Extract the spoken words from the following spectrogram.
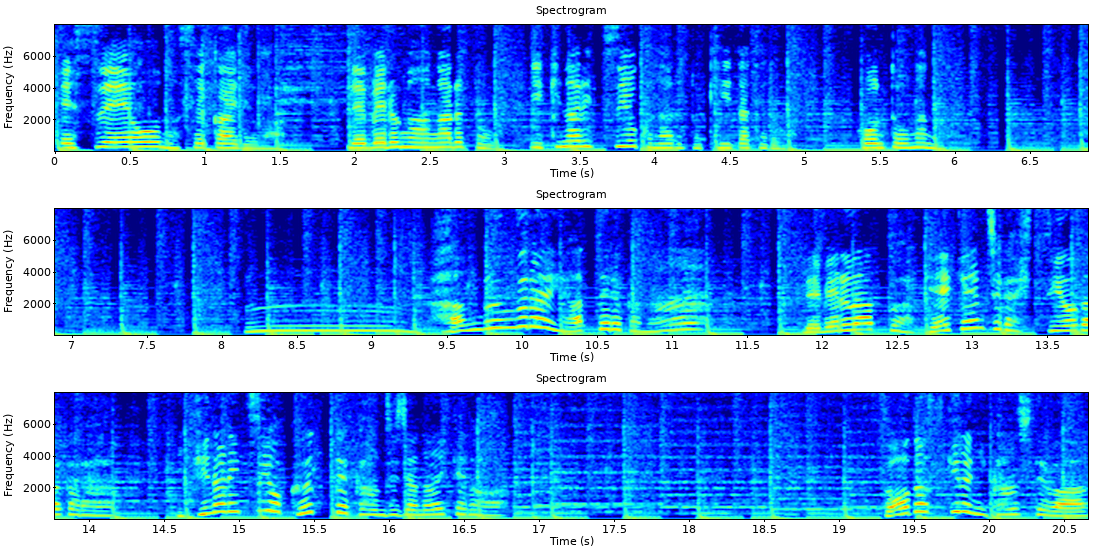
SAO の世界ではレベルが上がるといきなり強くなると聞いたけど本当なの？半分ぐらい合ってるかな。レベルアップは経験値が必要だからいきなり強くって感じじゃないけど。ソードスキルに関しては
